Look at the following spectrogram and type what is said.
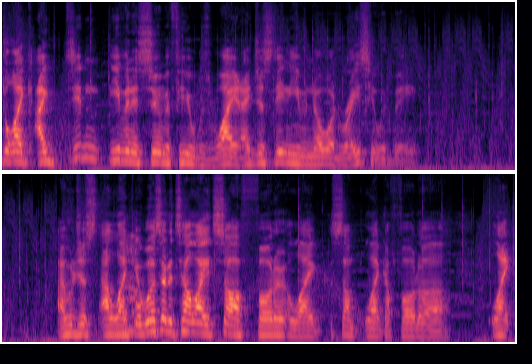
like I didn't even assume if he was white. I just didn't even know what race he would be. I would just I like it wasn't until I saw a photo like some like a photo like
